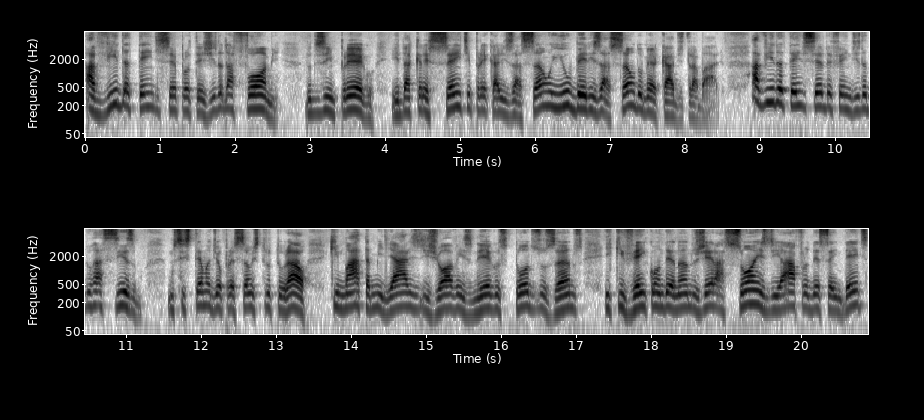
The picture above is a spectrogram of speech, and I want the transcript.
A vida tem de ser protegida da fome, do desemprego e da crescente precarização e uberização do mercado de trabalho. A vida tem de ser defendida do racismo, um sistema de opressão estrutural que mata milhares de jovens negros todos os anos e que vem condenando gerações de afrodescendentes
